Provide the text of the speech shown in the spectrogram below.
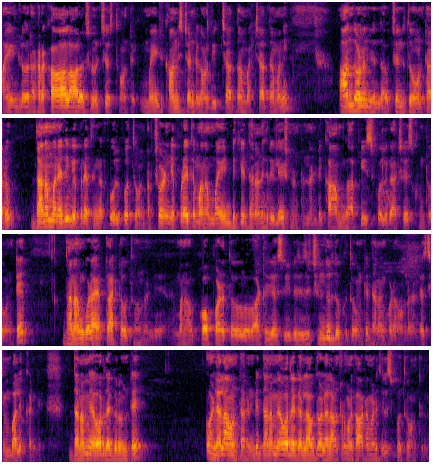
మైండ్లో రకరకాల ఆలోచనలు వచ్చేస్తూ ఉంటాయి. మైండ్ కాన్స్టెంట్గా ఉండదు ఇచ్చేద్దాం వచ్చేద్దామని ఆందోళన చెంద చెందుతూ ఉంటారు. ధనం అనేది విపరీతంగా కోల్పోతూ ఉంటారు. చూడండి ఎప్పుడైతే మన మైండ్కి ధనానికి రిలేషన్ ఉంటుందండి కామ్గా పీస్ఫుల్గా చేసుకుంటూ ఉంటే ధనం కూడా అట్రాక్ట్ అవుతూ ఉందండి. మనం కోప్పడుతూ అటు చేసి ఇటు చేసి చిందులు దొక్కుతూ ఉంటే ధనం కూడా ఉండదండి. సింబాలిక్ అండి. ధనం ఎవరి దగ్గర ఉంటే వాళ్ళు ఎలా ఉంటారండి? ధనం ఎవరి దగ్గర లేకపోతే వాళ్ళు ఎలా ఉంటారో? మనకు ఆటోమేటిక్ తెలిసిపోతూ ఉంటుంది.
